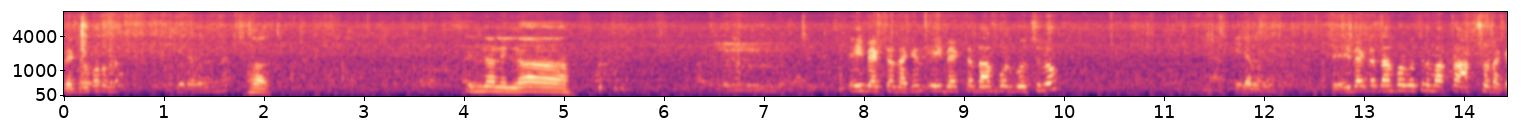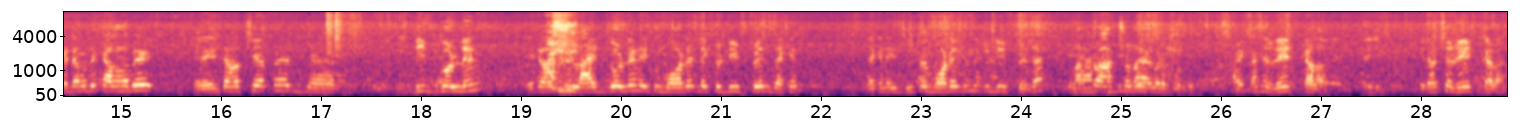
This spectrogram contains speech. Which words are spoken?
ব্যাগগুলো কত করে? হ্যাঁ। এই ব্যাগটা দেখেন, এই ব্যাগটার দাম পড়বে হচ্ছিল আচ্ছা এই ব্যাগটার দাম পড়বে হচ্ছিল মাত্র আটশো টাকা। এটার মধ্যে কালার হবে, এটা হচ্ছে আপনার ডিপ গোল্ডেন এটা হচ্ছে লাইট গোল্ডেন একটু মডেলটা একটু ডিফারেন্ট দেখেন। দেখেন, এই দুটোর মডেল কিন্তু একটু ডিফারেন্ট হ্যাঁ? মাত্র আটশো টাকা করে পড়বে। আরেকটা আছে রেড কালার এই যে, এটা হচ্ছে রেড কালার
